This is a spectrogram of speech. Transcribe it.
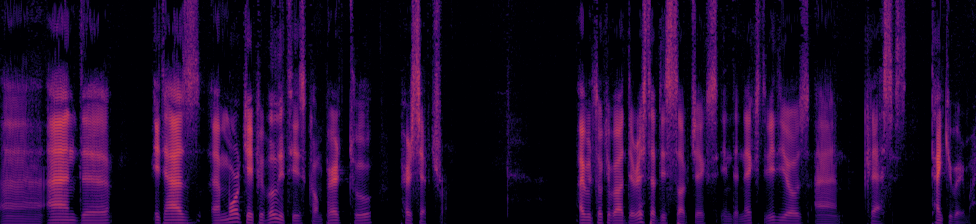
uh, and uh, it has uh, more capabilities compared to perceptron. I will talk about the rest of these subjects in the next videos and classes. Thank you very much.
